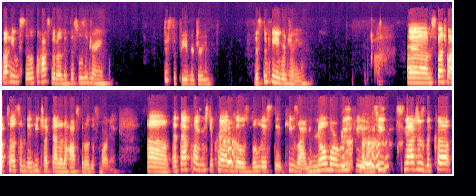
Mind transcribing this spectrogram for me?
thought he was still at the hospital and that this was a dream. Just a fever dream. Just a fever dream. Um, SpongeBob tells him that he checked out of the hospital this morning. Um, at that point, Mr. Krabs goes ballistic. He's like, no more refills. he snatches the cup.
